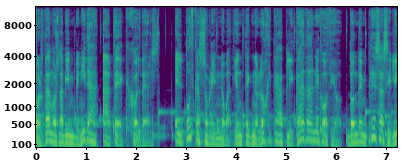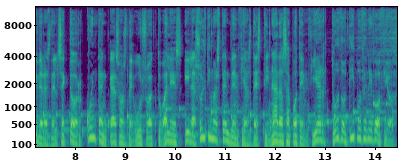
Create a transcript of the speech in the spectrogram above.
Os damos la bienvenida a Tech Holders, el podcast sobre innovación tecnológica aplicada a negocio, donde empresas y líderes del sector cuentan casos de uso actuales y las últimas tendencias destinadas a potenciar todo tipo de negocios.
